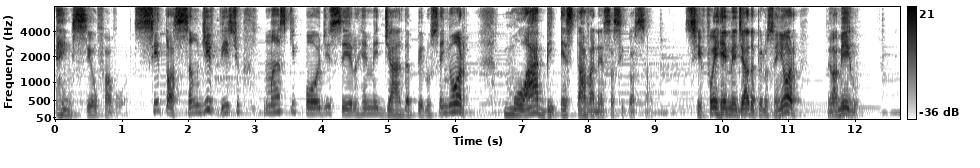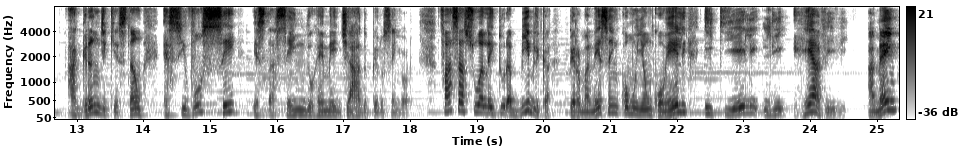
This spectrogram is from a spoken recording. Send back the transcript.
em seu favor. Situação difícil, mas que pode ser remediada pelo Senhor. Moabe estava nessa situação. Se foi remediada pelo Senhor, meu amigo, a grande questão é se você está sendo remediado pelo Senhor. Faça a sua leitura bíblica, permaneça em comunhão com Ele e que Ele lhe reavive. Amém?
